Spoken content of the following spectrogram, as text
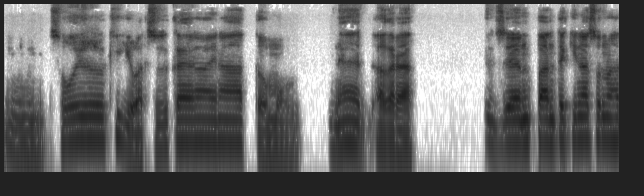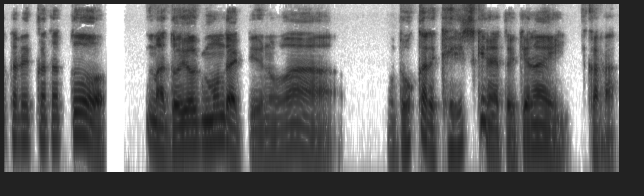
うん、そういう企業は続かないなと思う。ね。だから、全般的なその働き方と、まあ土曜日問題っていうのは、どっかで蹴りつけないといけないから。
